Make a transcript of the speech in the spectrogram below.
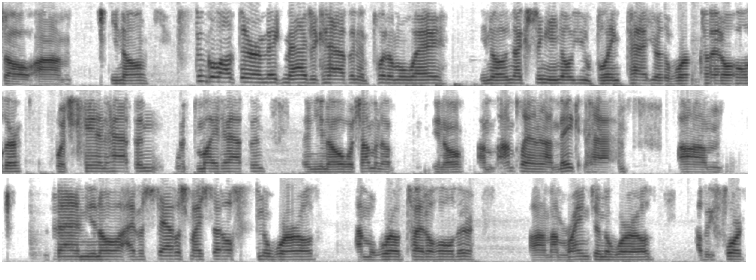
So um, you know, can go out there and make magic happen and put them away. You know, next thing you know, you blink, Pat, you're the world title holder, which can happen, which might happen, and you know, which I'm gonna you know, I'm, I'm planning on making happen. Um, then, you know, I've established myself in the world. I'm a world title holder. Um, I'm ranked in the world. I'll be 14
